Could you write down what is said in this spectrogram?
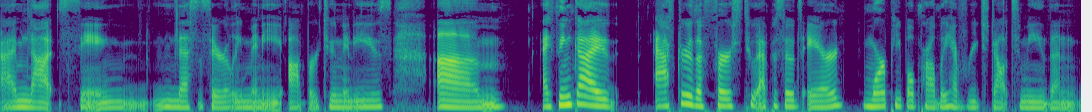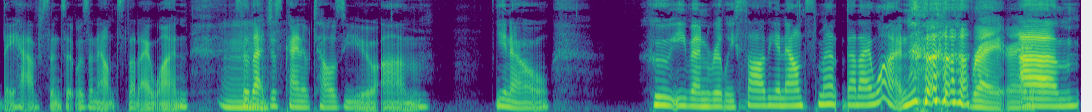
I'm not seeing necessarily many opportunities. Um, I think I, after the first two episodes aired, more people probably have reached out to me than they have since it was announced that I won. So that just kind of tells you, um, you know, who even really saw the announcement that I won. right right Um,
